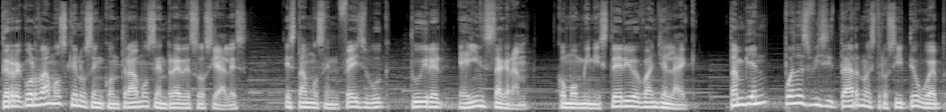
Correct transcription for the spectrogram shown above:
Te recordamos que nos encontramos en redes sociales. Estamos en Facebook, Twitter e Instagram como Ministerio Evangelike. También puedes visitar nuestro sitio web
